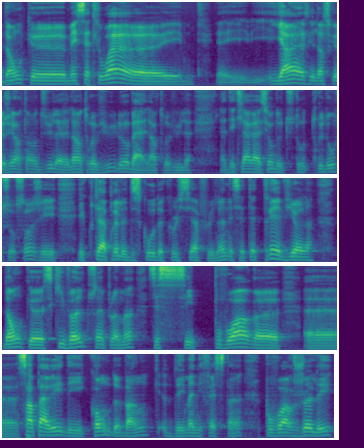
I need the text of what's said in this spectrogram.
donc, mais cette loi, hier, lorsque j'ai entendu l'entrevue, là, ben, l'entrevue, la, déclaration de Trudeau sur ça, j'ai écouté après le discours de Chrystia Freeland et c'était très violent. Donc, ce qu'ils veulent, tout simplement, c'est pouvoir euh, euh, s'emparer des comptes de banque des manifestants, pouvoir geler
